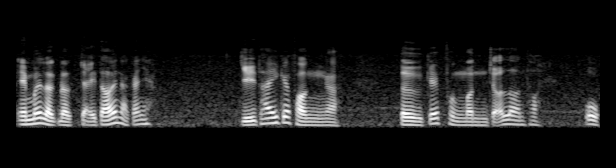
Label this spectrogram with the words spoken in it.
Em mới lật đật chạy tới nè cả nhà. Chỉ thấy cái phần à, từ cái phần mình trở lên thôi. Ô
